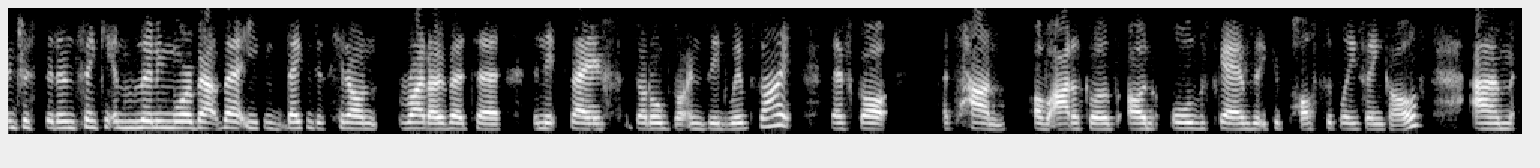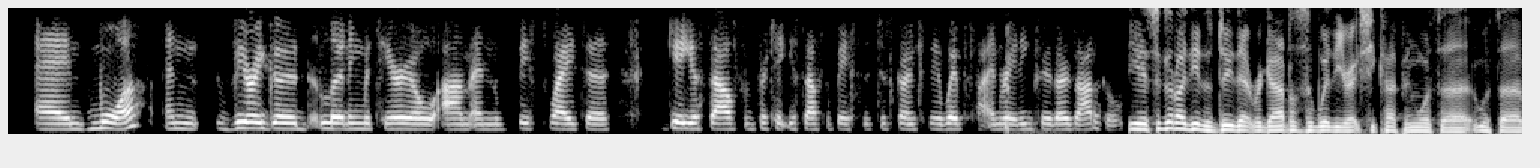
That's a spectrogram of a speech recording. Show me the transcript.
interested in thinking and learning more about that, you can they can just head on right over to the netsafe.org.nz website. They've got a ton of articles on all the scams that you could possibly think of. Um, and more, and very good learning material. Um, and the best way to gear yourself and protect yourself the best is just going to their website and reading through those articles. Yeah, it's a good idea to do that, regardless of whether you're actually coping with a with a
